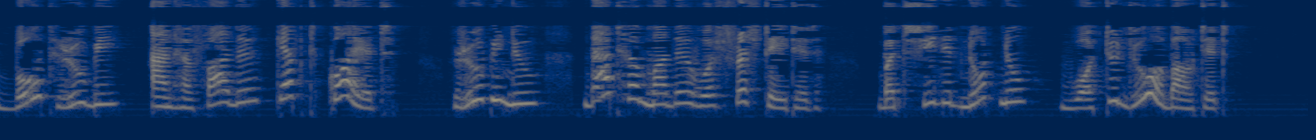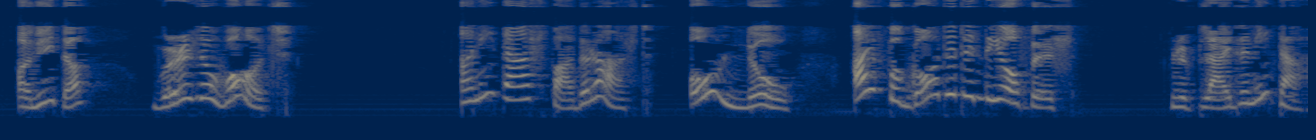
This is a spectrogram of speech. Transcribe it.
Both Ruby and her father kept quiet. Ruby knew that her mother was frustrated, but she did not know what to do about it. Anita, where is your watch? Anita's father asked. Oh no, I forgot it in the office, replied Anita.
